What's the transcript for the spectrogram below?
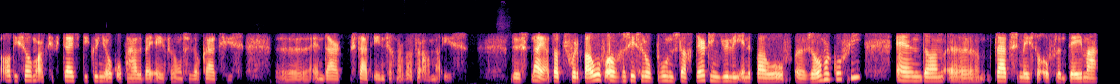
al die zomeractiviteiten. Die kun je ook ophalen bij een van onze locaties. en daar staat in zeg maar, wat er allemaal is. Dus nou ja, dat voor de Pauwhof. Overigens is er op woensdag 13 juli in de Pauwhof zomerkoffie. En dan uh, praten ze meestal over een thema.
